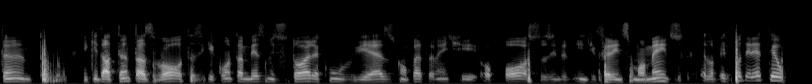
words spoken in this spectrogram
tanto e que dá tantas voltas e que conta a mesma história com vieses completamente opostos em, em diferentes momentos, ela, ele poderia ter o,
